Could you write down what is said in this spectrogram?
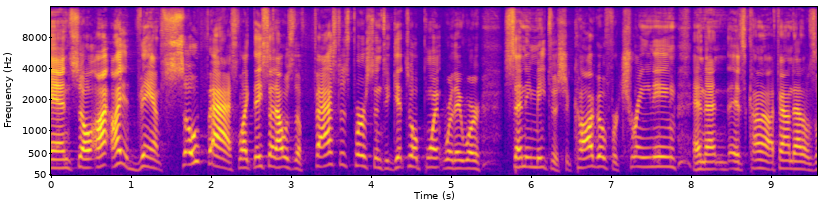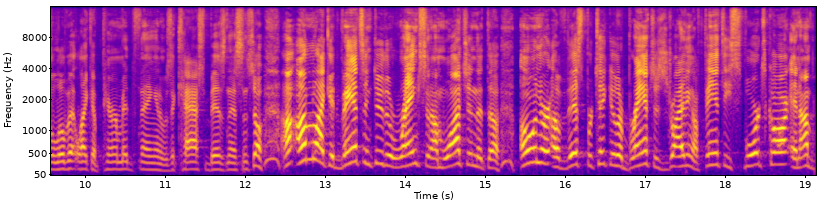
And so I, I, advanced so fast. Like they said, I was the fastest person to get to a point where they were sending me to Chicago for training. And then it's kind of, I found out it was a little bit like a pyramid thing and it was a cash business. And so I, I'm like advancing through the ranks and I'm watching that the owner of this particular branch is driving a fancy sports car and I'm,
